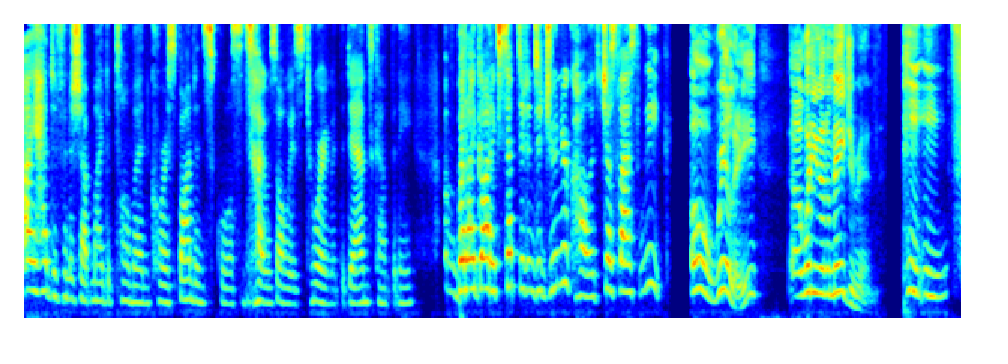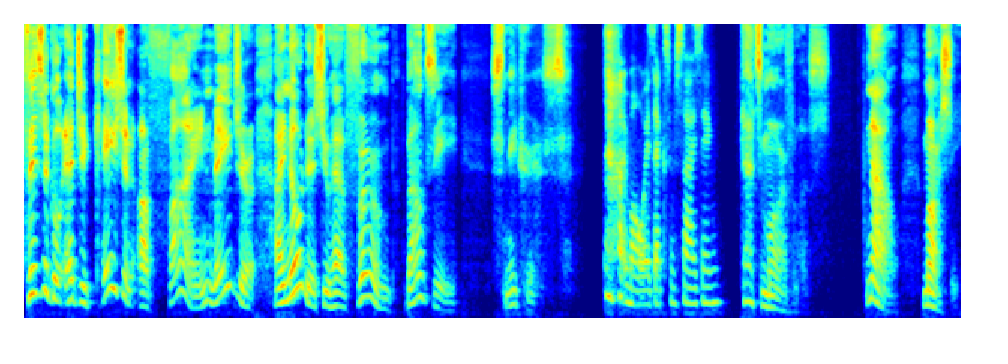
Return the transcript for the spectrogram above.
I had to finish up my diploma in correspondence school since I was always touring with the dance company. But I got accepted into junior college just last week. Oh, really? Uh, what are you going to major in? PE. Physical education, a fine major. I notice you have firm, bouncy sneakers. I'm always exercising. That's marvelous. Now, Marcy,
